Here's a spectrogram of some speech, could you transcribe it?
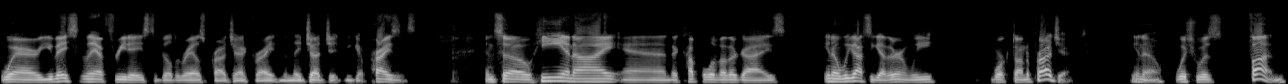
where you basically have three days to build a Rails project, right? And then they judge it and you get prizes. And so he and I and a couple of other guys, you know, we got together and we worked on a project, you know, which was fun.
